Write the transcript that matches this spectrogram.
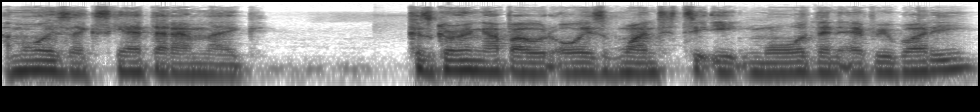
I'm always like scared that I'm like, because growing up, I would always want to eat more than everybody.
